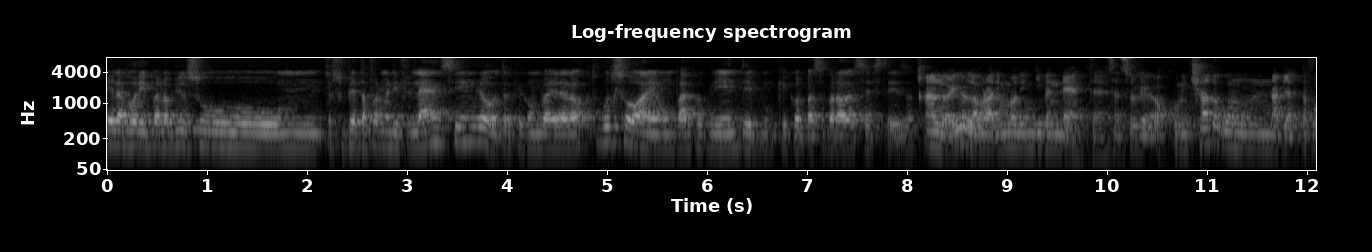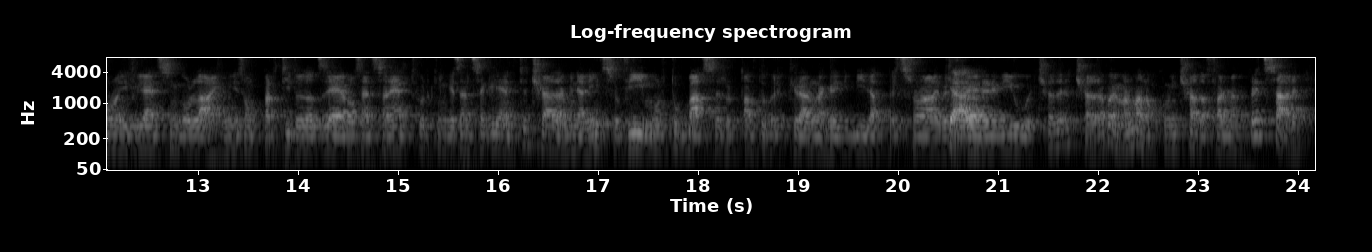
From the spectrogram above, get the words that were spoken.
E lavori per lo più su, mm, su piattaforme di freelancing oltre che con Viral Octopus o hai un parco clienti che col passaparola si è esteso? Allora, io ho lavorato in modo indipendente, nel senso che ho cominciato con una piattaforma di freelancing online, quindi sono partito da zero, senza networking, senza clienti, eccetera. Quindi all'inizio fee molto basse soltanto per creare una credibilità personale, per Chiaro. avere review, eccetera, eccetera. Poi man mano ho cominciato a farmi apprezzare.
